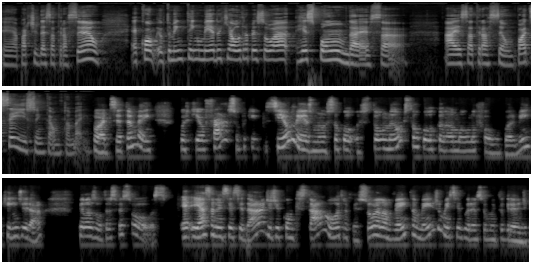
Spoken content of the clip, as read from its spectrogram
é, a partir dessa atração, é como, eu também tenho medo que a outra pessoa responda a essa a essa atração. Pode ser isso, então, também. Pode ser também, porque eu faço, porque se eu mesmo não estou, estou, não estou colocando a mão no fogo por mim, quem dirá pelas outras pessoas? E essa necessidade de conquistar a outra pessoa, ela vem também de uma insegurança muito grande,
